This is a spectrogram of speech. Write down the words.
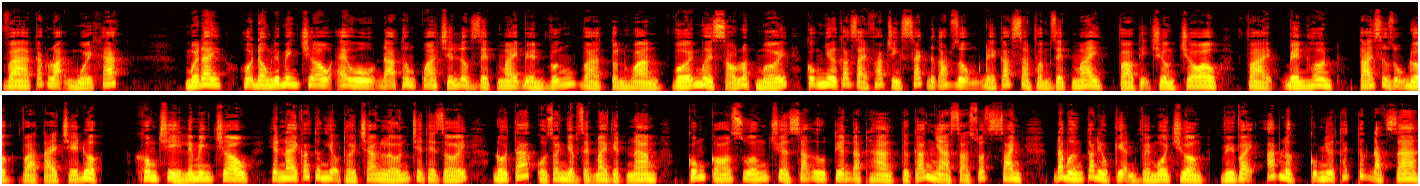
và các loại muối khác. Mới đây, Hội đồng Liên minh châu Âu EU đã thông qua chiến lược dệt may bền vững và tuần hoàn với 16 luật mới cũng như các giải pháp chính sách được áp dụng để các sản phẩm dệt may vào thị trường châu Âu phải bền hơn, tái sử dụng được và tái chế được. Không chỉ Liên minh châu Âu, hiện nay các thương hiệu thời trang lớn trên thế giới, đối tác của doanh nghiệp dệt may Việt Nam cũng có xuống chuyển sang ưu tiên đặt hàng từ các nhà sản xuất xanh đáp ứng các điều kiện về môi trường. Vì vậy, áp lực cũng như thách thức đặt ra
